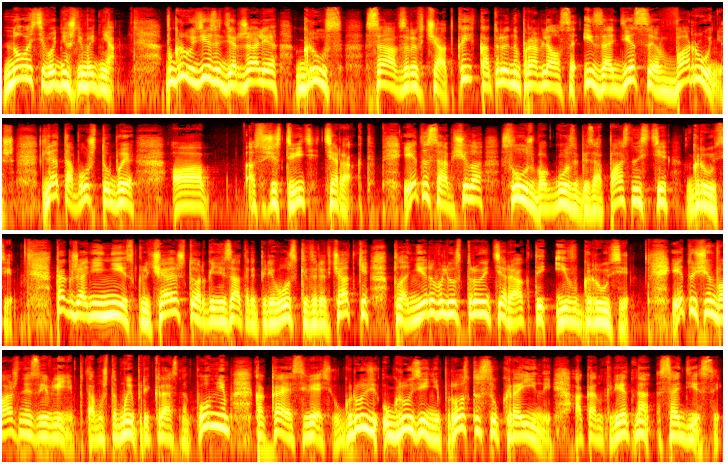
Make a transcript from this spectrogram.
Новость сегодняшнего дня. В Грузии задержали груз со взрывчаткой, который направлялся из Одессы в Воронеж для того, чтобы э, осуществить теракт. И это сообщила служба госбезопасности Грузии. Также они не исключают, что организаторы перевозки взрывчатки планировали устроить теракты и в Грузии. И это очень важное заявление, потому что мы прекрасно помним, какая связь у Грузии, у Грузии не просто с Украиной, а конкретно с Одессой.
